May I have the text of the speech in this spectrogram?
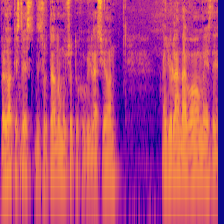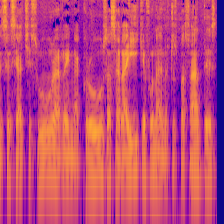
perdón, que estés disfrutando mucho tu jubilación. A Yolanda Gómez de CCH Sur, a Reina Cruz, a Saraí, que fue una de nuestros pasantes,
